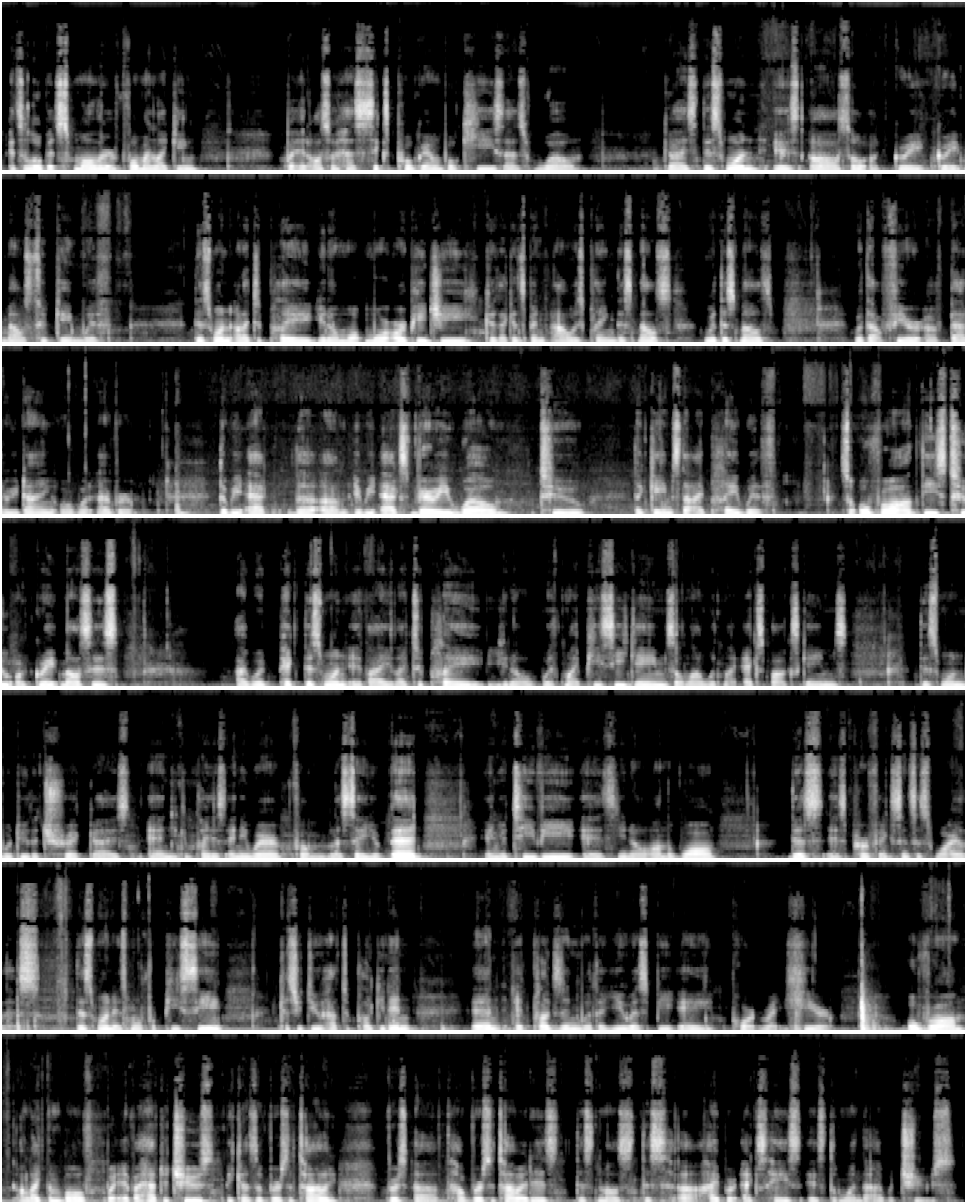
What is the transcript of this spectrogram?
It's a little bit smaller for my liking, but it also has six programmable keys as well. Guys, this one is also a great, great mouse to game with. This one, I like to play, you know, more, more RPG because I can spend hours playing this mouse with this mouse without fear of battery dying or whatever. The react, the um, it reacts very well to the games that I play with. So overall, these two are great mouses. I would pick this one if I like to play, you know, with my PC games along with my Xbox games this one will do the trick guys and you can play this anywhere from let's say your bed and your TV is you know on the wall. This is perfect since it's wireless. This one is more for PC because you do have to plug it in and it plugs in with a USB-A port right here. Overall I like them both but if I had to choose because of versatility vers uh, how versatile it is this mouse this uh, HyperX Haste is the one that I would choose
